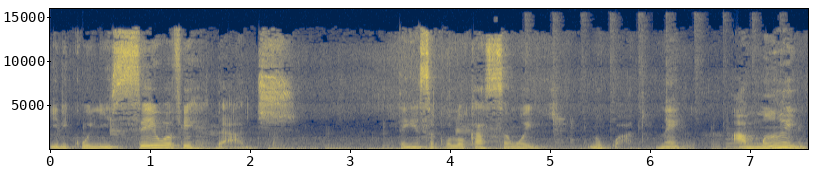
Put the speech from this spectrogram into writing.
Ele conheceu a verdade. Tem essa colocação aí no quadro, né? A mãe,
